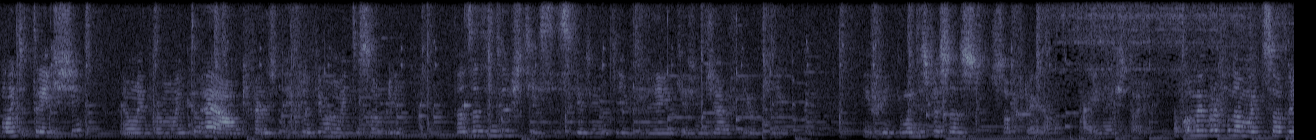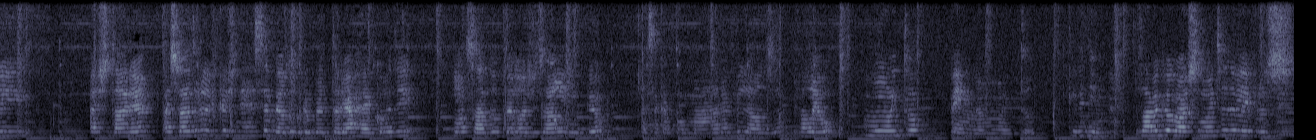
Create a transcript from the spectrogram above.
muito triste, é um livro muito real, que faz a gente refletir muito sobre todas as injustiças que a gente vê, que a gente já viu, que, enfim, que muitas pessoas sofreram aí na história. Eu vou me aprofundar muito sobre a história, a história do livro que a gente recebeu do grupo Editorial Record, lançado pela José Olímpio, essa capa maravilhosa. Valeu muito a pena, muito. Queridinho. Vocês sabem que eu gosto muito de livros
